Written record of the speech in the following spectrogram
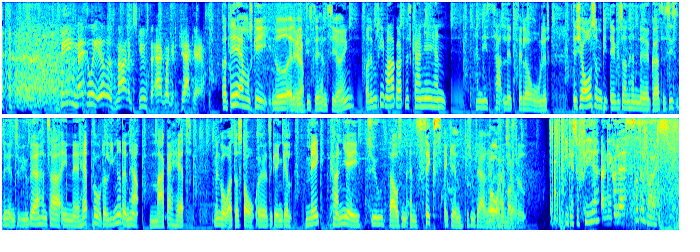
Being mentally ill is not an excuse to act like a jackass. Og det er måske noget af det Ja. vigtigste, han siger, ikke? Og det er måske meget godt, hvis Kanye, han, han lige tager det lidt stille og roligt. Det sjove, som Pete Davidson han, øh, gør til sidst i det her interview, det er, at han tager en øh, hat på, der ligner den her MAGA-hat. Men hvor at der står øh, til gengæld, Make Kanye 2006 again. Det synes jeg er Hvor rigtig han var sjovt. fed. Ida Sofia og Nicolas på The Voice.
